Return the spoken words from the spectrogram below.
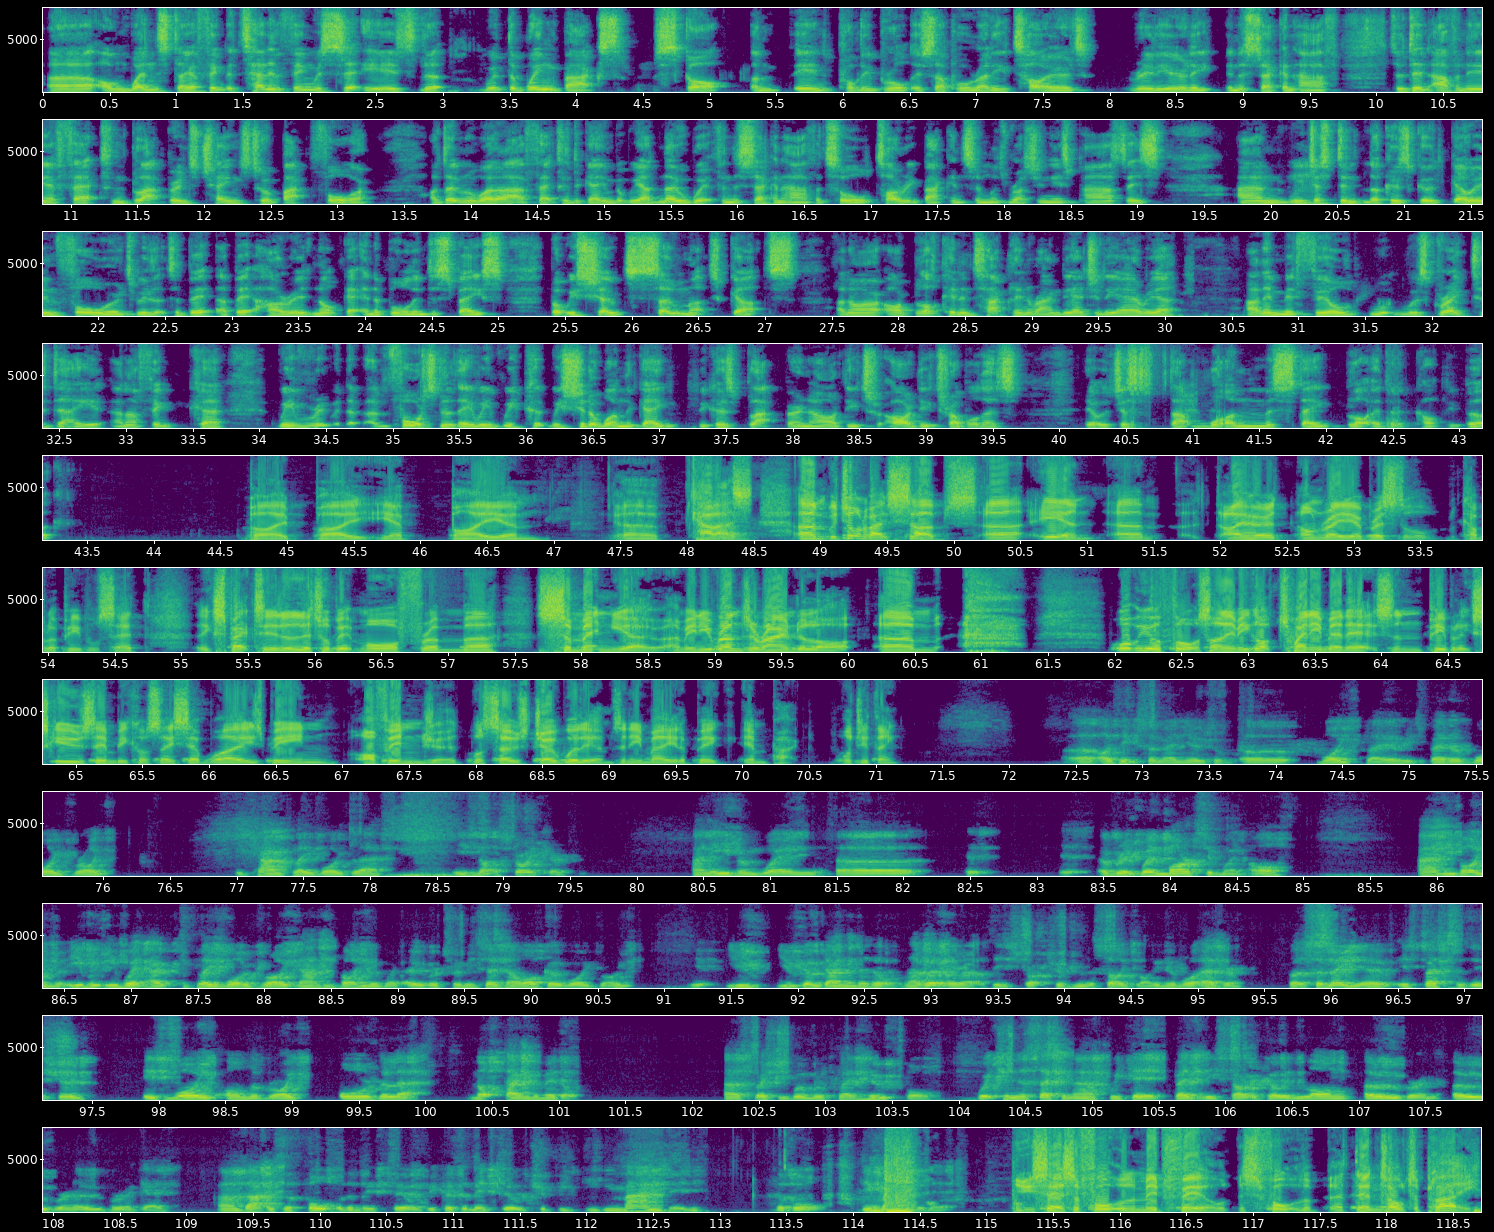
uh, on Wednesday. I think the telling thing with City is that with the wing backs, Scott and Ian probably brought this up already. Tired really early in the second half, so it didn't have any effect. And Blackburn's changed to a back four. I don't know whether that affected the game, but we had no width in the second half at all. Tyreeq Bakinson was rushing his passes, and we Mm. just didn't look as good going forwards. We looked a bit a bit hurried, not getting the ball into space, but we showed so much guts, and our, our blocking and tackling around the edge of the area and in midfield w- was great today. And I think uh, we, re- unfortunately, we we could we should have won the game because Blackburn hardly tr- hardly troubled us. It was just that one mistake blotted the copybook. by by yeah by um, uh, Kalas. Um, we're talking about subs. Uh, Ian, um, I heard on Radio Bristol a couple of people said expected a little bit more from uh, Semenyo. I mean, he runs around a lot. Um, what were your thoughts on him? He got 20 minutes, and people excused him because they said, "Well, he's been off injured." Well, so's Joe Williams, and he made a big impact. What do you think? Uh, I think Semenyo's a, a wide player. He's better wide right. He can play wide left. He's not a striker. And even when uh, when Martin went off, Andy Weimann, he, he went out to play wide right, and Andy Weimann went over to him. He said, "No, I'll go wide right. You you, go down the middle." Now, whether that's the instruction from the sideline or whatever, but Semenyo, his best position is wide on the right or the left, not down the middle. Uh, especially when we're playing hoofball, which in the second half we did. Bentley started going long over and over and over again. And that is the fault of the midfield because the midfield should be demanding the ball, demanding it. You say it's a fault of the midfield. It's a fault of the, uh, they're told to play.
